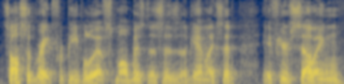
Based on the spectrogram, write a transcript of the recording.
It's also great for people who have small businesses. Again, like I said, if you're selling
